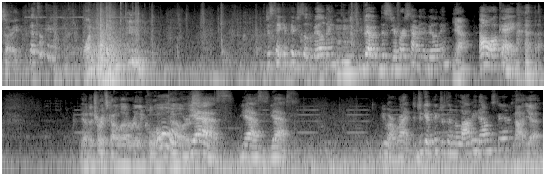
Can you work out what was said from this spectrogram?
Sorry. That's okay. One? Just taking pictures of the building? Mm-hmm. You've ever, this is your first time in the building? Yeah. Oh, okay. yeah, Detroit's got a lot of really cool Oh, towers. yes, yes, yes. You are right. Did you get pictures in the lobby downstairs? Not yet.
